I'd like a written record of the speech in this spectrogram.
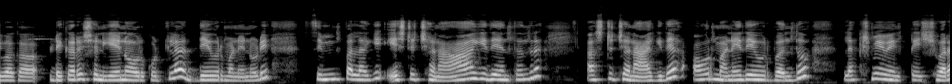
ಇವಾಗ ಡೆಕೋರೇಷನ್ಗೆ ಏನೂ ಅವ್ರು ಕೊಟ್ಟಿಲ್ಲ. ದೇವ್ರ ಮನೆ ನೋಡಿ ಸಿಂಪಲ್ಲಾಗಿ ಎಷ್ಟು ಚೆನ್ನಾಗಿದೆ ಅಂತಂದರೆ ಅಷ್ಟು ಚೆನ್ನಾಗಿದೆ. ಅವ್ರ ಮನೆ ದೇವ್ರು ಬಂದು ಲಕ್ಷ್ಮೀ ವೆಂಕಟೇಶ್ವರ,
